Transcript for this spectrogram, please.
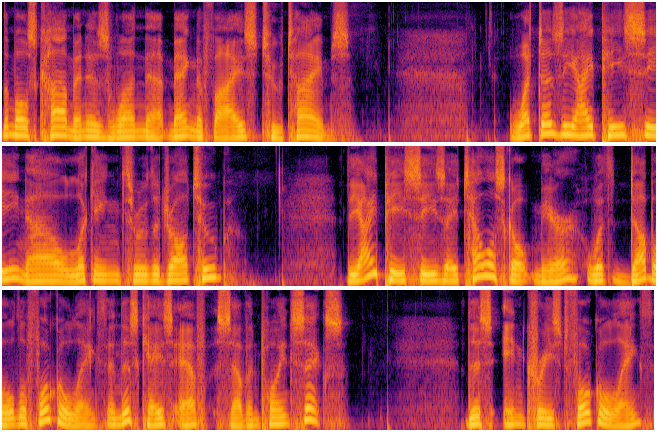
the most common is one that magnifies two times. What does the eyepiece see now looking through the draw tube? The eyepiece sees a telescope mirror with double the focal length, in this case f7.6. This increased focal length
